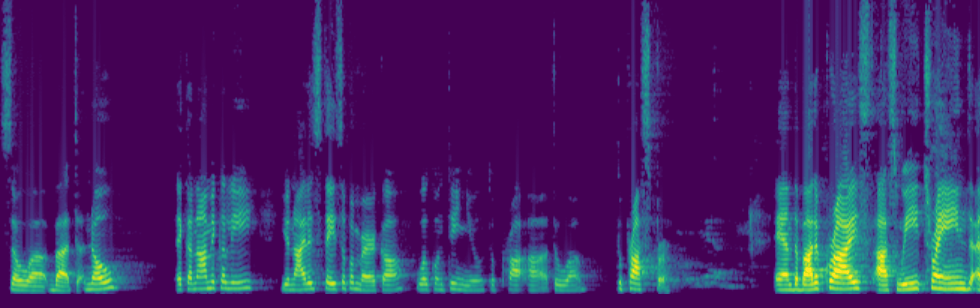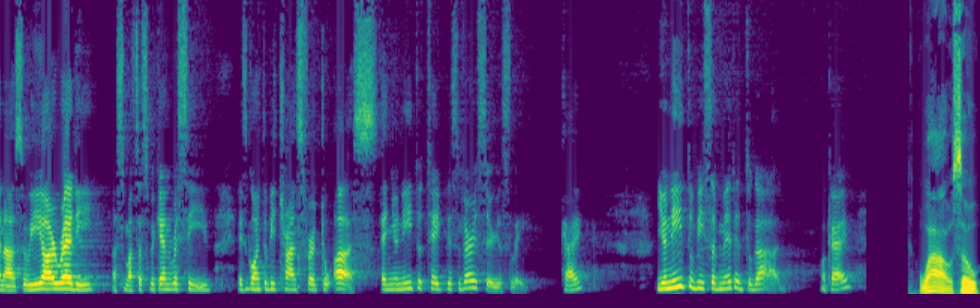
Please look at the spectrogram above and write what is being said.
So, uh, but no, economically, United States of America will continue to pro- uh, to uh, to prosper. And the body of Christ, as we trained and as we are ready, as much as we can receive, is going to be transferred to us. And you need to take this very seriously. Okay? You need to be submitted to God. Okay? Wow. So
